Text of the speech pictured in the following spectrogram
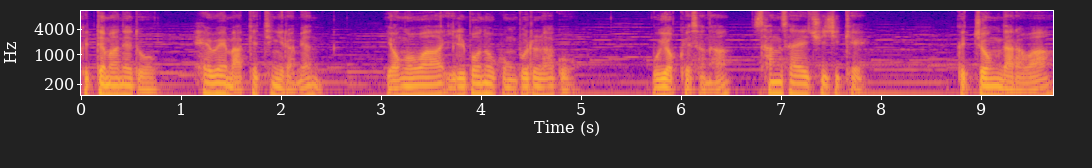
그때만 해도 해외 마케팅이라면 영어와 일본어 공부를 하고 무역회사나 상사에 취직해 그쪽 나라와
